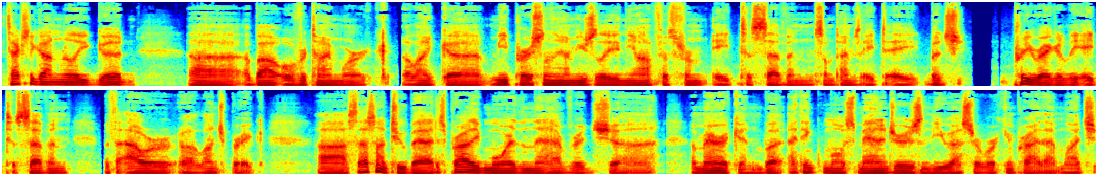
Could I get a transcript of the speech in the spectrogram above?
it's actually gotten really good uh, about overtime work. Like uh, me personally, I'm usually in the office from eight to seven, sometimes eight to eight, but pretty regularly eight to seven with an hour uh, lunch break. Uh, so that's not too bad. It's probably more than the average uh, American, but I think most managers in the U.S. are working probably that much,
